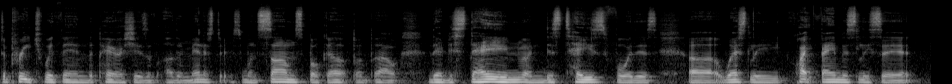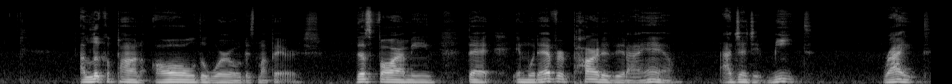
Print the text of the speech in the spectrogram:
to preach within the parishes of other ministers. When some spoke up about their disdain and distaste for this, uh, Wesley quite famously said, I look upon all the world as my parish. Thus far, I mean that in whatever part of it I am, I judge it meet, right,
